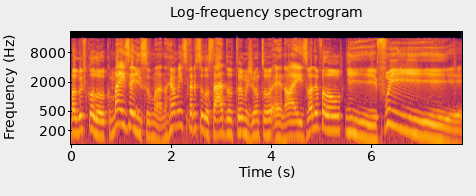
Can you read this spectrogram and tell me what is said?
bagulho ficou louco. Mas é isso, mano. Realmente espero que tenham gostado. Tamo junto, é nóis. Valeu, falou e fui!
